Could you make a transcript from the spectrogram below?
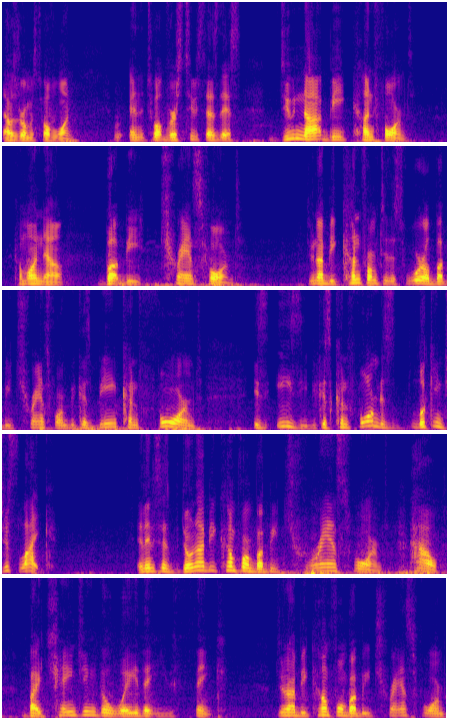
That was Romans 12, 1. And 12, verse 2 says this Do not be conformed. Come on now, but be transformed do not be conformed to this world, but be transformed because being conformed is easy because conformed is looking just like. And then it says, do not be conformed, but be transformed. How? By changing the way that you think. Do not be conformed, but be transformed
